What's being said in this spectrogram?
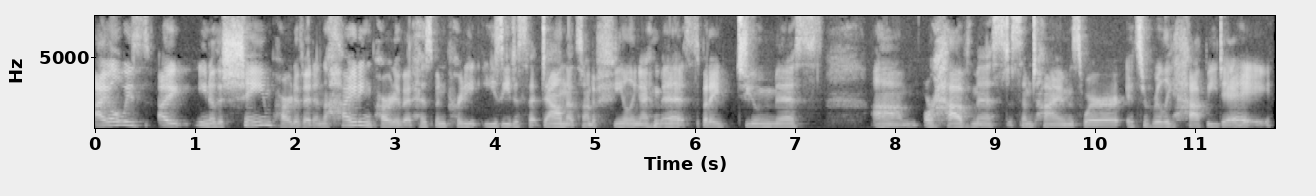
I always, I, you know, the shame part of it and the hiding part of it has been pretty easy to set down. That's not a feeling I miss, but I do miss um, or have missed sometimes where it's a really happy day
